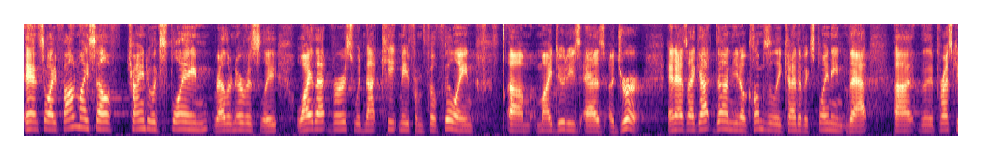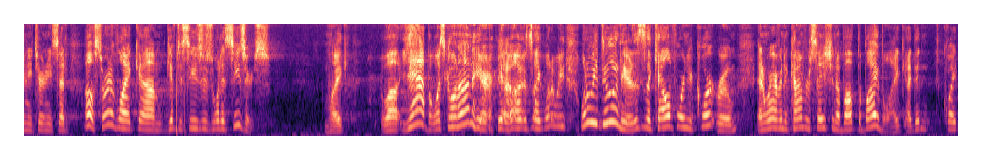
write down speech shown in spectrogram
And so I found myself trying to explain rather nervously why that verse would not keep me from fulfilling um, my duties as a juror. And as I got done, you know, clumsily kind of explaining that, uh, the prosecuting attorney said, Oh, sort of like um, give to Caesar's what is Caesar's. I'm like, well, yeah, but what's going on here? You know, it's like, what are we, what are we doing here? This is a California courtroom, and we're having a conversation about the Bible. I, I didn't quite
